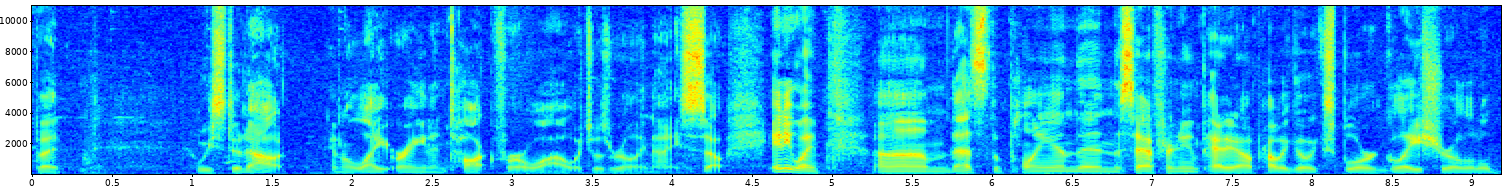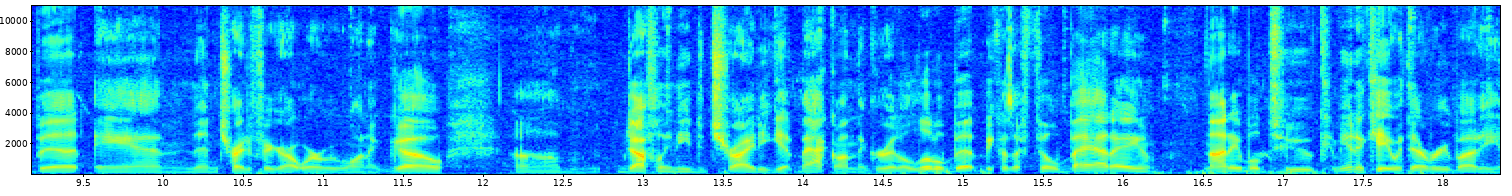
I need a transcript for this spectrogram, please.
but we stood out in a light rain and talk for a while, which was really nice. So anyway, um, that's the plan. Then this afternoon, Patty, I'll probably go explore Glacier a little bit and then try to figure out where we want to go. Um, definitely need to try to get back on the grid a little bit because I feel bad I'm not able to communicate with everybody.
